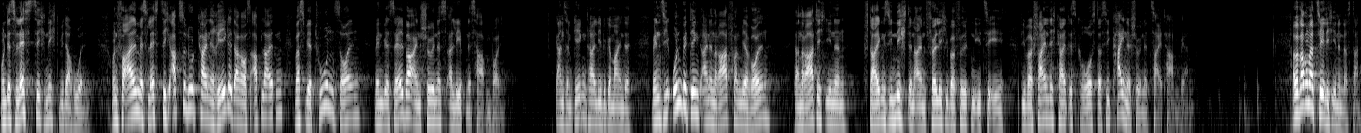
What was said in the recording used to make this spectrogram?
Und es lässt sich nicht wiederholen. Und vor allem, es lässt sich absolut keine Regel daraus ableiten, was wir tun sollen, wenn wir selber ein schönes Erlebnis haben wollen. Ganz im Gegenteil, liebe Gemeinde, wenn Sie unbedingt einen Rat von mir wollen, dann rate ich Ihnen, steigen Sie nicht in einen völlig überfüllten ICE, die Wahrscheinlichkeit ist groß, dass Sie keine schöne Zeit haben werden. Aber warum erzähle ich Ihnen das dann?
